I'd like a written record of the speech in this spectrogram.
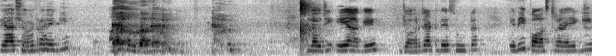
ਤੇ ਆ ਸ਼ਰਟ ਰਹੇਗੀ ਆ ਸਲਵਾਰ ਰਹੇਗੀ। ਲਓ ਜੀ, ਇਹ ਆ ਗਏ ਜਾਰਜਟ ਦੇ ਸੂਟ। ਇਹਦੀ ਕਾਸਟ ਰਹੇਗੀ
